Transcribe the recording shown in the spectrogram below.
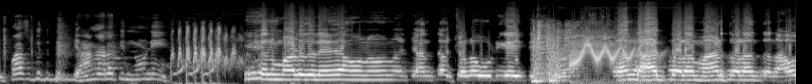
ಉಪವಾಸ ಬಿದ್ದು ಬಿದ್ದು ಹ್ಯಾಂಗ ಆಲತ್ತಿದ್ ನೋಡಿ ಏನ್ ಮಾಡುದಿಲ್ಲ ಅವನವನು ಅಂತ ಚಲೋ ಹುಡುಗಿ ಐತಿ. ತಂದ್ ಹಾಕ್ತಾಳ ಮಾಡ್ತಾಳ ಅಂತ ನಾವು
